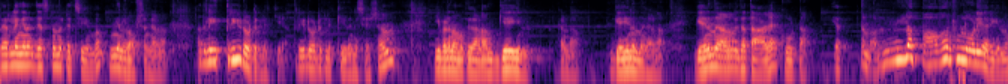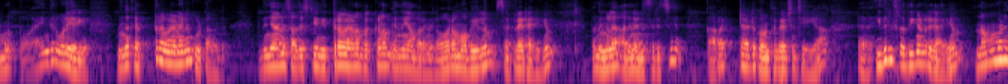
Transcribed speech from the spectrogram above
വിരലിങ്ങനെ ജസ്റ്റ് ഒന്ന് ടച്ച് ചെയ്യുമ്പോൾ ഇങ്ങനെ ഒരു ഓപ്ഷൻ കാണാം. അതിൽ ഈ ത്രീ ഡോട്ട് ക്ലിക്ക് ചെയ്യുക. ത്രീ ഡോട്ട് ക്ലിക്ക് ചെയ്തതിന് ശേഷം ഇവിടെ നമുക്ക് കാണാം ഗെയിൻ കണ്ടോ? ഗെയിൻ എന്ന് കാണാം. ഗെയിൻ എന്ന് കാണുമ്പോൾ ഇതാ താഴെ കൂട്ടാം. എത്ര നല്ല പവർഫുൾ ഓളിയായിരിക്കും നമ്മൾ ഭയങ്കര ഓളിയായിരിക്കും നിങ്ങൾക്ക് എത്ര വേണേലും കൂട്ടാം ഇത്. ഇത് ഞാൻ സജസ്റ്റ് ചെയ്യുന്നത് ഇത്ര വേണം വെക്കണം എന്ന് ഞാൻ പറയുന്നില്ല. ഓരോ മൊബൈലിലും സെപ്പറേറ്റ് ആയിരിക്കും. അപ്പം നിങ്ങൾ അതിനനുസരിച്ച് കറക്റ്റായിട്ട് കോൺഫിഗറേഷൻ ചെയ്യുക. ഇതിൽ ശ്രദ്ധിക്കേണ്ട ഒരു കാര്യം നമ്മുടെ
